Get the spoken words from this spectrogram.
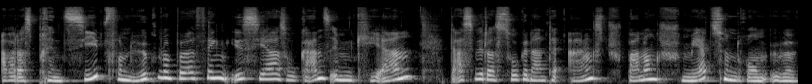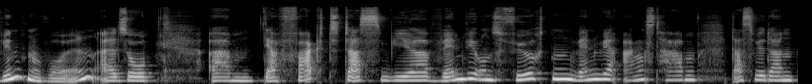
Aber das Prinzip von Hypnobirthing ist ja so ganz im Kern, dass wir das sogenannte Angst-Spannungs-Schmerzsyndrom überwinden wollen. Also ähm, der Fakt, dass wir, wenn wir uns fürchten, wenn wir Angst haben, dass wir dann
